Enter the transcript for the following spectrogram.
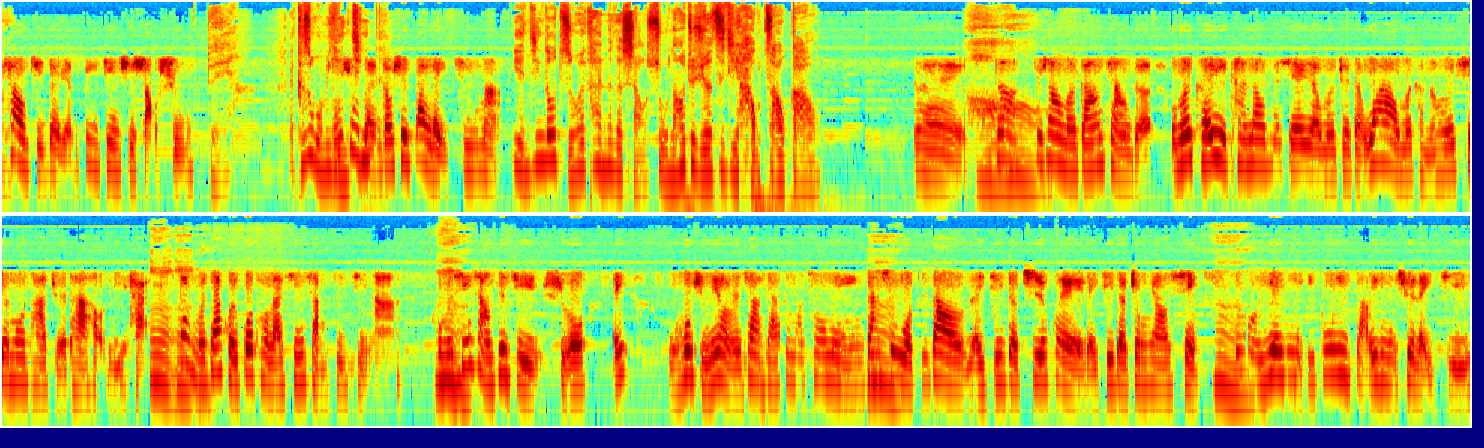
跳级的人毕竟是少数。对呀，可是我们眼睛的人都是在累积嘛，眼睛都只会看那个少数，然后就觉得自己好糟糕。对，那就像我们刚刚讲的，我们可以看到这些人，我们觉得哇，我们可能会羡慕他，觉得他好厉害。嗯，但我们再回过头来欣赏自己啊，我们欣赏自己说，哎，我或许没有人像人家这么聪明，但是我知道累积的智慧，累积的重要性。嗯，我愿意一步一脚印的去累积。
